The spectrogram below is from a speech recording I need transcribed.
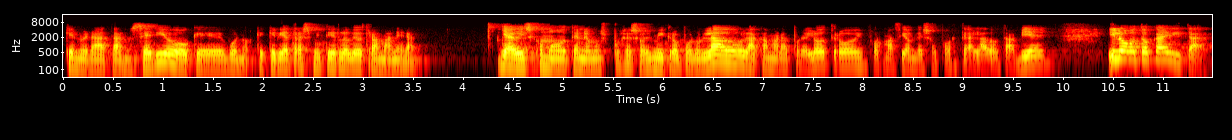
que no era tan serio o que, bueno, que quería transmitirlo de otra manera. Ya veis cómo tenemos pues eso, el micro por un lado, la cámara por el otro, información de soporte al lado también. Y luego toca editar.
